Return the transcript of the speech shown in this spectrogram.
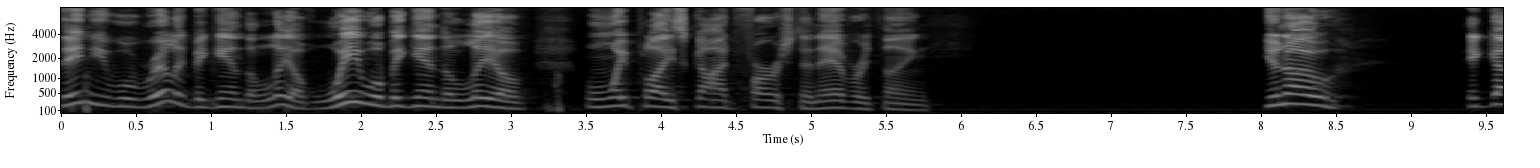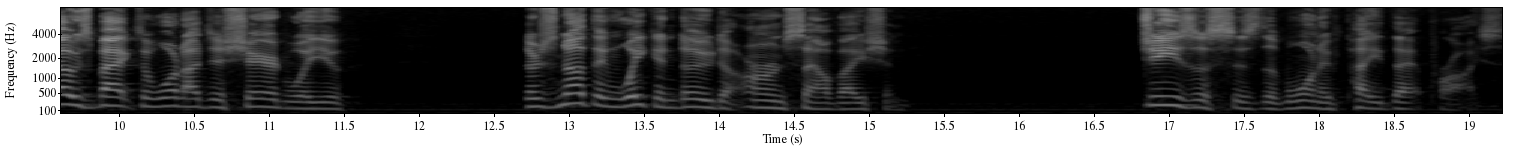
Then you will really begin to live. We will begin to live when we place God first in everything. You know, it goes back to what I just shared with you. There's nothing we can do to earn salvation. Jesus is the one who paid that price.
